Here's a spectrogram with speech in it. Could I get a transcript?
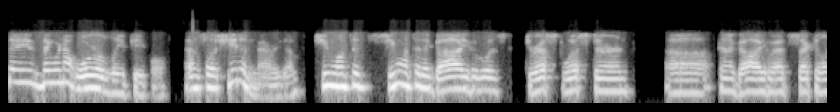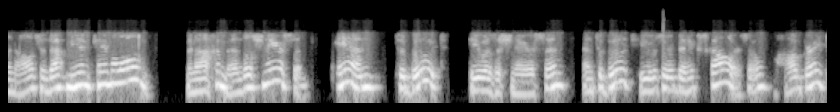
they they were not worldly people, and so she didn't marry them. She wanted she wanted a guy who was dressed Western uh, and a guy who had secular knowledge, and that man came along, Menachem Mendel Schneerson, and to boot he was a Schneerson and to boot, he was a rabbinic scholar. So how great.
